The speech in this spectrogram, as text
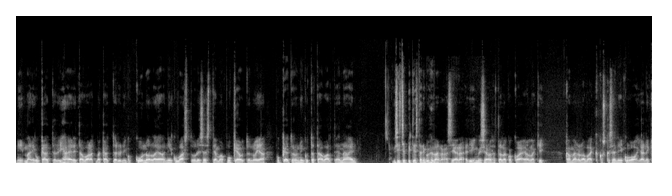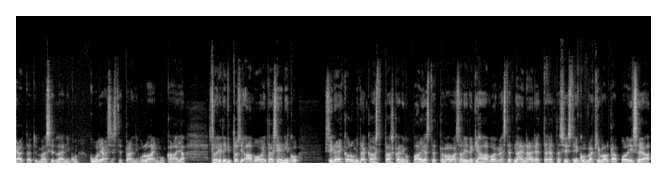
niin mä niin kuin käyttäydyn ihan eri tavalla, että mä käyttäydyn niin kuin kunnolla ja niin kuin vastuullisesti ja mä oon pukeutunut ja pukeutunut niin kuin tätä varten ja näin. Sitten se piti sitä niin kuin hyvänä asiana, että ihmisiä osoitellaan koko ajan jollakin kameralla vaikka, koska se niin kuin ohjaa ne käyttäytymään silleen niin kuin kuuliaisesti tai niin kuin lain mukaan. Ja se oli jotenkin tosi avoin, tai se ei niin kuin, siinä ei ehkä ollut mitään kauheasti taaskaan niin paljastettavaa, vaan se oli jotenkin ihan avoimesti, että näin näin, että, että siis niin kuin väkivaltaa, poliiseja,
